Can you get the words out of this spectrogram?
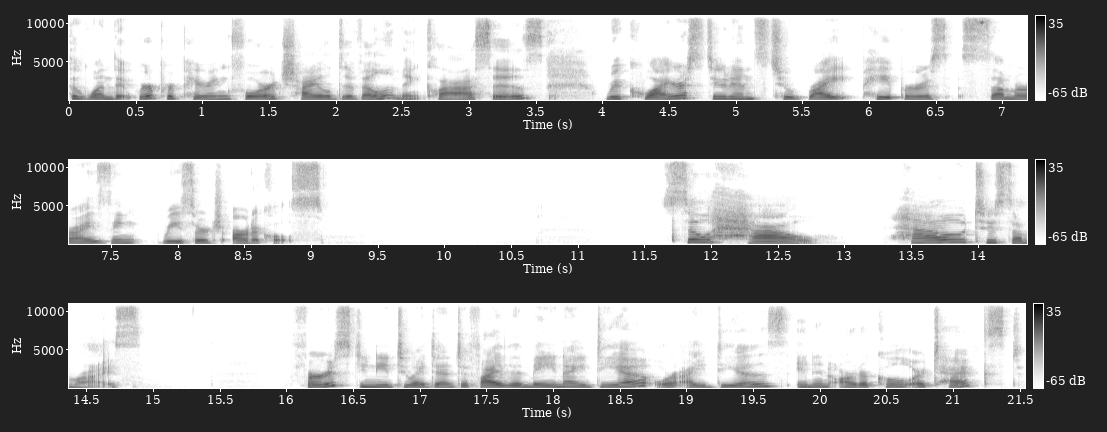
the one that we're preparing for, child development classes, require students to write papers summarizing research articles. So how? How to summarize? First, you need to identify the main idea or ideas in an article or text.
